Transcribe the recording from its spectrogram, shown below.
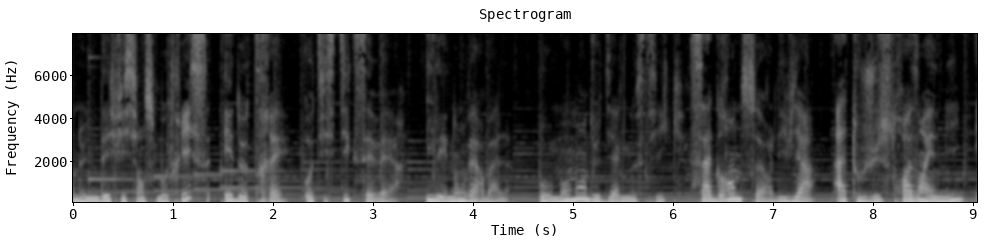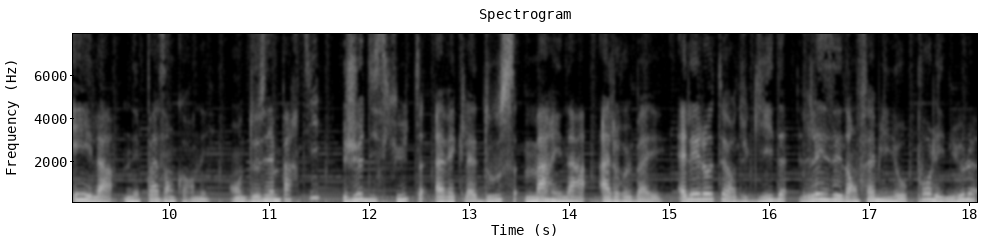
d'une déficience motrice et de traits autistiques sévères. Il est non-verbal. Au moment du diagnostic, sa grande sœur Livia a tout juste 3 ans et demi et Ella n'est pas encore née. En deuxième partie, je discute avec la douce Marina Alrubae. Elle est l'auteur du guide Les aidants familiaux pour les nuls,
